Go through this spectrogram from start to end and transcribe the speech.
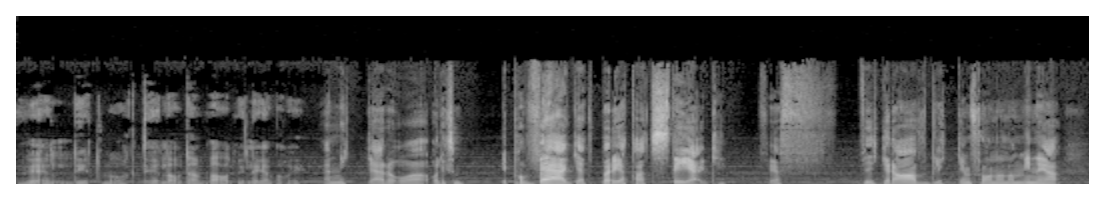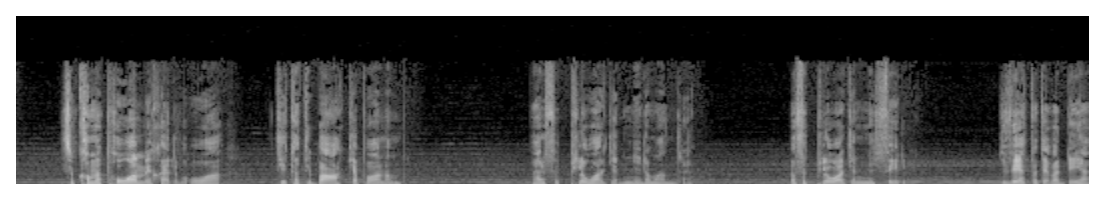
väldigt mörk del av den värld vi lever i. Jag nickar och, och liksom är på väg att börja ta ett steg. För jag viker av blicken från honom innan jag liksom kommer på mig själv och tittar tillbaka på honom. Varför plågade ni de andra? Varför plågade ni Phil? Du vet att det var det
